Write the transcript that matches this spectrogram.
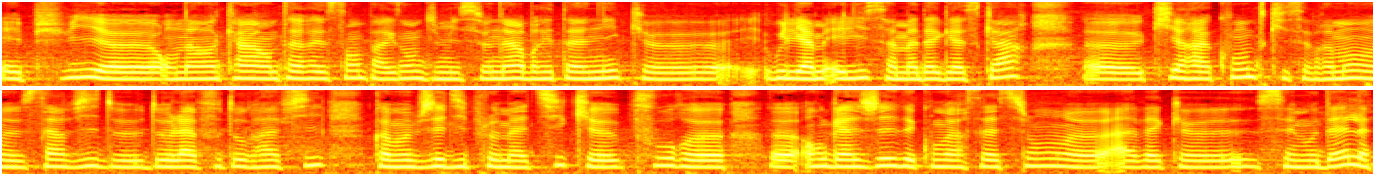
Et puis on a un cas intéressant par exemple du missionnaire britannique William Ellis à Madagascar qui raconte qu'il s'est vraiment servi de la photographie comme objet diplomatique pour euh, euh, engager des conversations euh, avec ces modèles,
